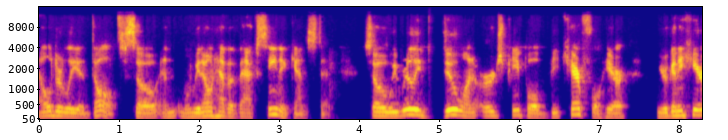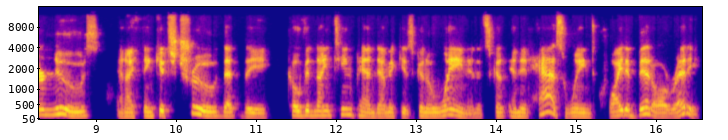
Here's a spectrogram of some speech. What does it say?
elderly adults. So, and when we don't have a vaccine against it. So we really do want to urge people be careful here. You're going to hear news, and I think it's true that the COVID 19 pandemic is going to wane, and it's going and it has waned quite a bit already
